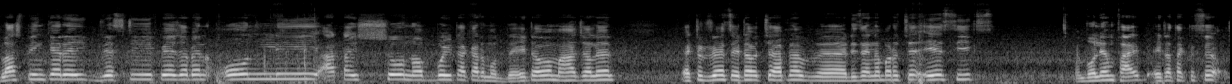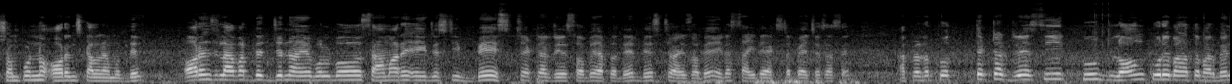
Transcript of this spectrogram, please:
ব্লাশ পিঙ্কের এই ড্রেসটি পেয়ে যাবেন অনলি আঠাইশশো নব্বই টাকার মধ্যে। এটাও মাহাজালের একটা ড্রেস, এটা হচ্ছে আপনার ডিজাইন নাম্বার হচ্ছে এ সিক্স ভলিউম ফাইভ এটা থাকতেছে সম্পূর্ণ অরেঞ্জ কালারের মধ্যে। অরেঞ্জ লাভারদের জন্য আমি বলব সামারে এই ড্রেসটি বেস্ট একটা ড্রেস হবে আপনাদের বেস্ট চয়েস হবে। এটা সাইডে এক্সট্রা প্যাচেস আছে। আপনারা প্রত্যেকটা ড্রেসই খুব লং করে বানাতে পারবেন।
